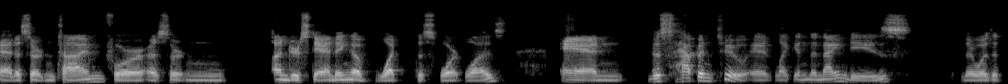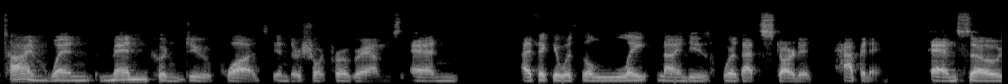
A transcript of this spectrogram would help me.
at a certain time for a certain understanding of what the sport was. And this happened too. And like in the 90s, there was a time when men couldn't do quads in their short programs. And I think it was the late 90s where that started happening. and so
